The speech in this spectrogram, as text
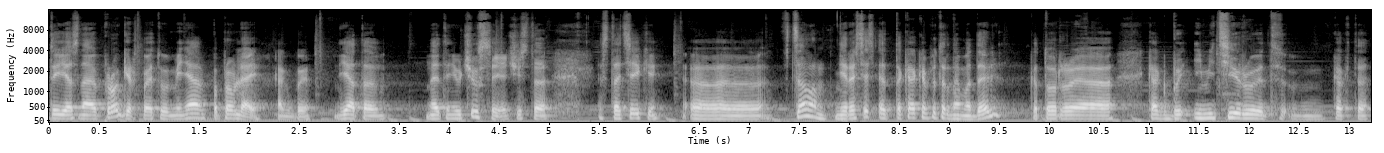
ты, я знаю, прогер, поэтому меня поправляй, как бы. Я-то на это не учился, я чисто статейки. Э, В целом, нейросеть — это такая компьютерная модель, которая как бы имитирует как-то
